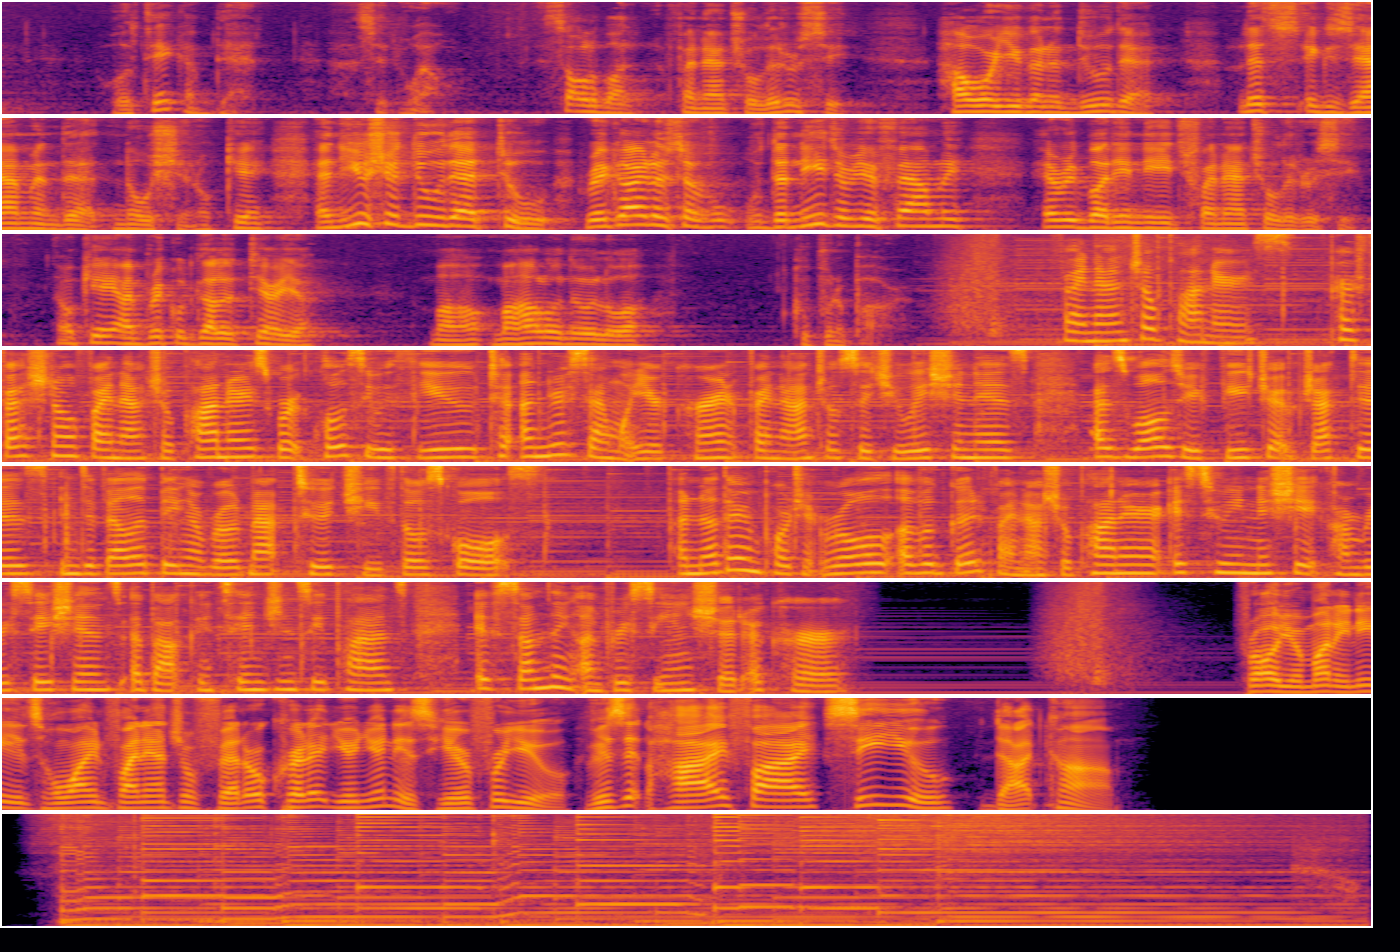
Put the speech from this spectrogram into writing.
"We'll take him, Dad." I said, "Well, it's all about financial literacy. How are you going to do that?" Let's examine that notion, okay? And you should do that too. Regardless of the needs of your family, everybody needs financial literacy. Okay, I'm Brickwood Galuteria. Mahalo nui loa, Kupuna Power. Financial planners. Professional financial planners work closely with you to understand what your current financial situation is, as well as your future objectives in developing a roadmap to achieve those goals. Another important role of a good financial planner is to initiate conversations about contingency plans if something unforeseen should occur. For all your money needs, Hawaiian Financial Federal Credit Union is here for you. Visit hificu.com.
